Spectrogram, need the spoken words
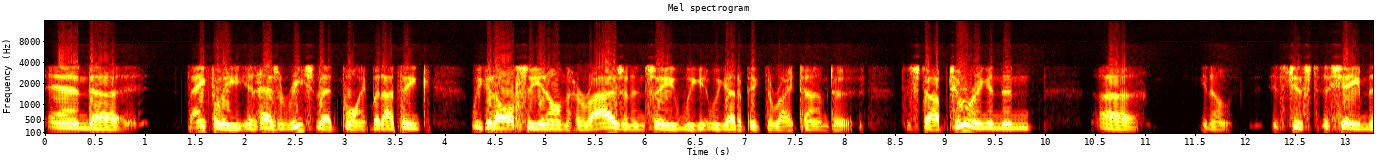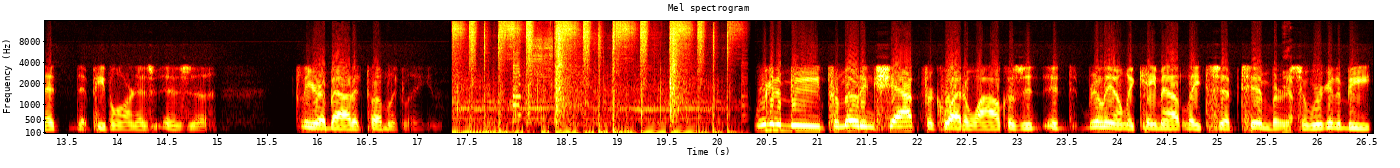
and uh, thankfully it hasn't reached that point. But I think we could all see it on the horizon and say we we got to pick the right time to to stop touring, and then uh, you know it's just a shame that that people aren't as as uh, clear about it publicly. We're going to be promoting Shout for quite a while because it it really only came out late September, Yep. so we're going to be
